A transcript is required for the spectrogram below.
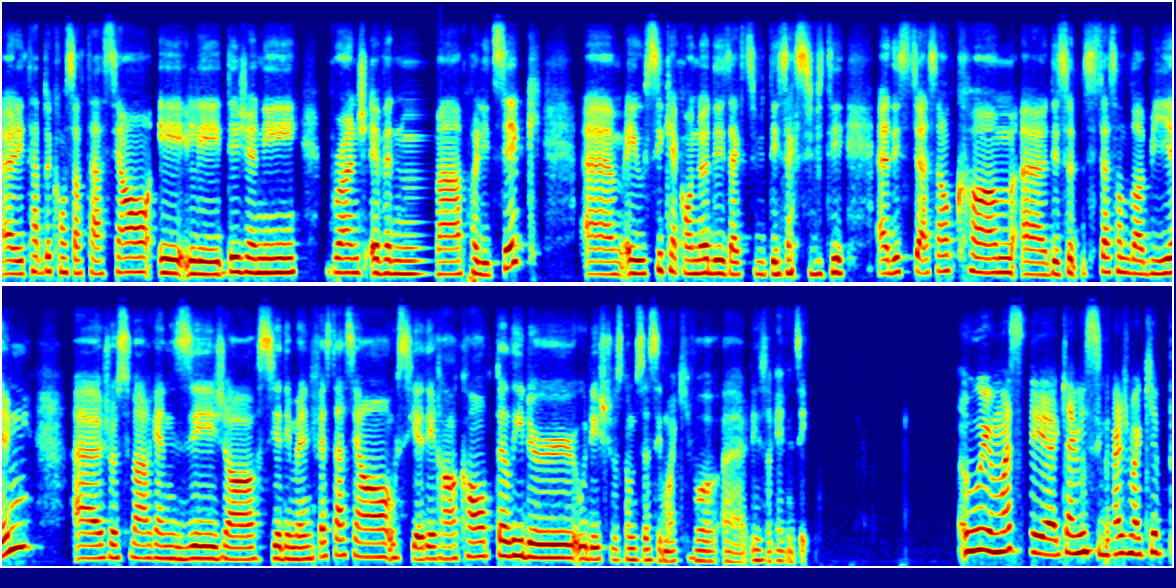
euh, les tables de concertation et les déjeuners, brunch, événements politiques. Euh, et aussi quand on a des activités, des activités, euh, des situations comme euh, des situations de lobbying, euh, je vais souvent organiser genre s'il y a des manifestations ou s'il y a des rencontres de leaders ou des choses comme ça, c'est moi qui vais les organiser. Oui, moi, c'est Camille Sigouin. Je m'occupe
